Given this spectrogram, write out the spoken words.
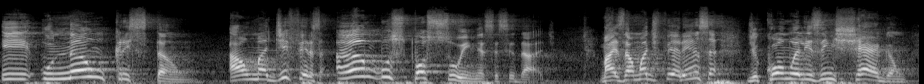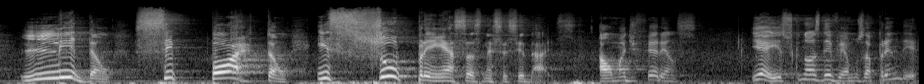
e o não cristão há uma diferença. Ambos possuem necessidade, mas há uma diferença de como eles enxergam, lidam, se portam e suprem essas necessidades. Há uma diferença. E é isso que nós devemos aprender.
